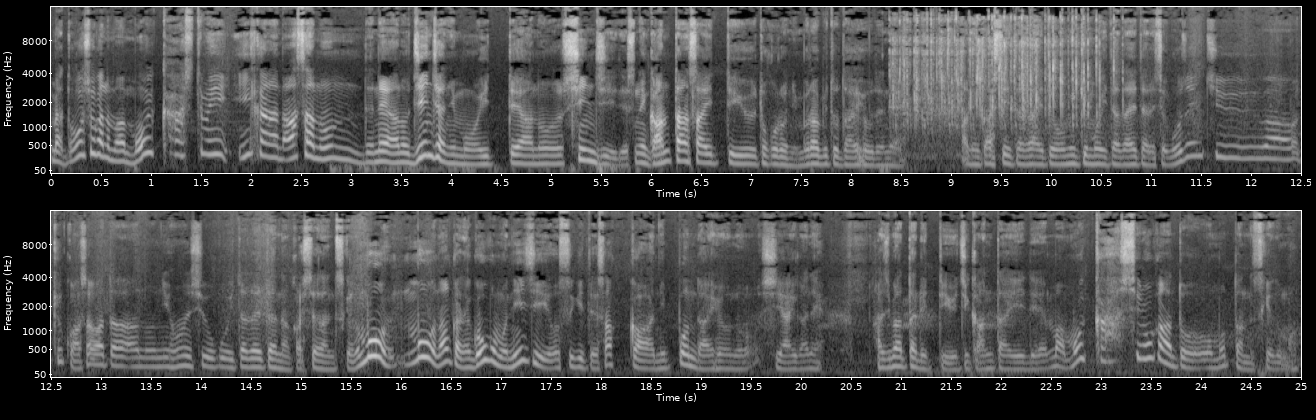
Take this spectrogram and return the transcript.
まあどうしようかな、まあもう一回走ってもいいいいかなと、朝飲んでね、あの神社にも行って、あの、神事ですね、元旦祭っていうところに村人代表でね、あの、行かせていただいて、おみきもいただいたりして、午前中は結構朝方、あの、日本酒をこういただいたりなんかしてたんですけど、もう、もうなんかね、午後も2時を過ぎて、サッカー日本代表の試合がね、始まったりっていう時間帯で、まあもう一回走ろうかなと思ったんですけども、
